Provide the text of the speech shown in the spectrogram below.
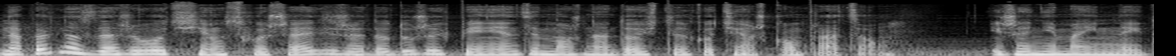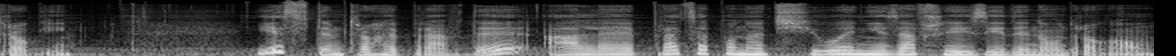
Na pewno zdarzyło Ci się słyszeć, że do dużych pieniędzy można dojść tylko ciężką pracą i że nie ma innej drogi. Jest w tym trochę prawdy, ale praca ponad siły nie zawsze jest jedyną drogą.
